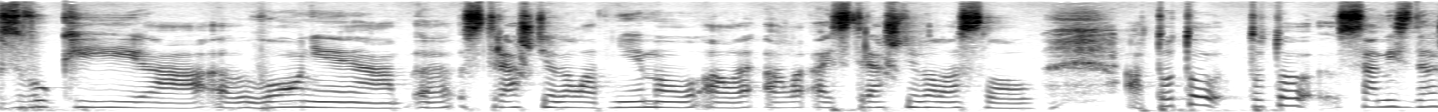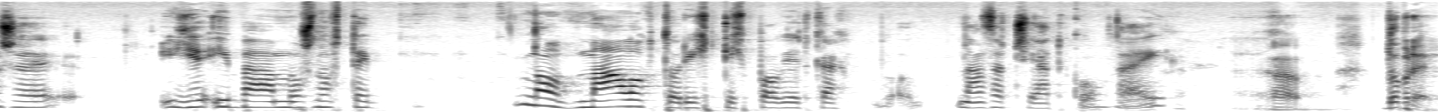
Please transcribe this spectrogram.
zvuky a vône a e, strašne veľa vnemov, ale, ale aj strašne veľa slov. A toto, toto sa mi zdá, že je iba možno v tej no, v málo ktorých tých poviedkach na začiatku, hej? Dobre,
